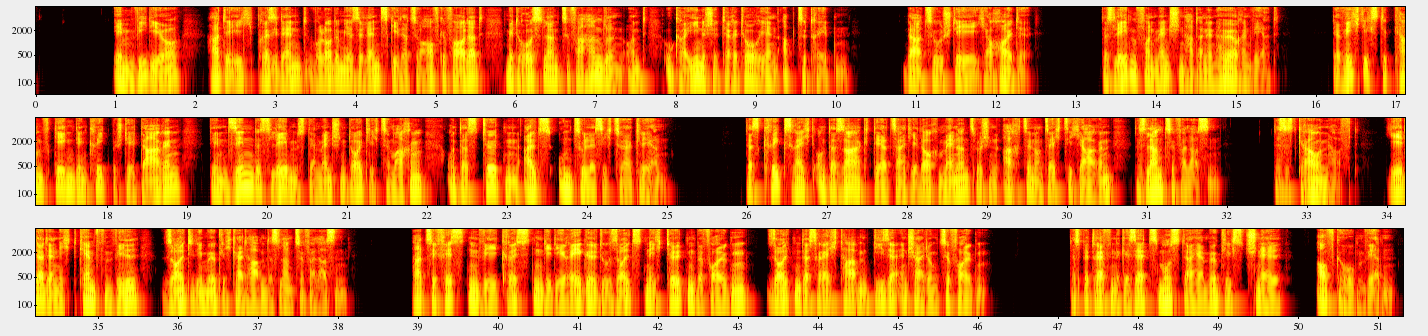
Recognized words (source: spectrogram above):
Im Video hatte ich Präsident Volodymyr Zelensky dazu aufgefordert, mit Russland zu verhandeln und ukrainische Territorien abzutreten. Dazu stehe ich auch heute. Das Leben von Menschen hat einen höheren Wert. Der wichtigste Kampf gegen den Krieg besteht darin, den Sinn des Lebens der Menschen deutlich zu machen und das Töten als unzulässig zu erklären. Das Kriegsrecht untersagt derzeit jedoch Männern zwischen 18 und 60 Jahren, das Land zu verlassen. Das ist grauenhaft. Jeder, der nicht kämpfen will, sollte die Möglichkeit haben, das Land zu verlassen. Pazifisten wie Christen, die die Regel Du sollst nicht töten befolgen, sollten das Recht haben, dieser Entscheidung zu folgen. Das betreffende Gesetz muss daher möglichst schnell aufgehoben werden.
